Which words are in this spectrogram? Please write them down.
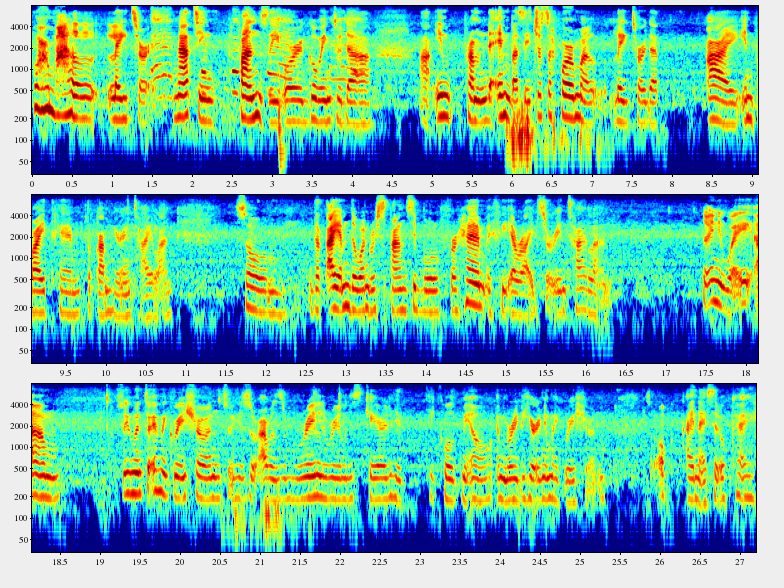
formal letter nothing fancy or going to the uh, in, from the embassy just a formal letter that I invite him to come here in Thailand. So that I am the one responsible for him if he arrives here in Thailand. So anyway um so he went to immigration so he's i was really really scared. He, he called me oh i'm already here in immigration. So okay, and i said okay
